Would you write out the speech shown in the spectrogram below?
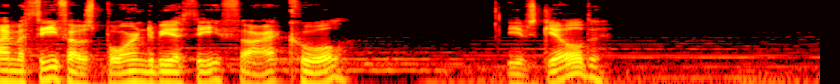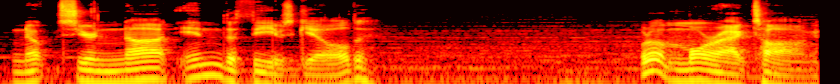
I'm a thief. I was born to be a thief. Alright, cool. Thieves Guild. Nope, so you're not in the Thieves Guild. What about Morag Tong?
